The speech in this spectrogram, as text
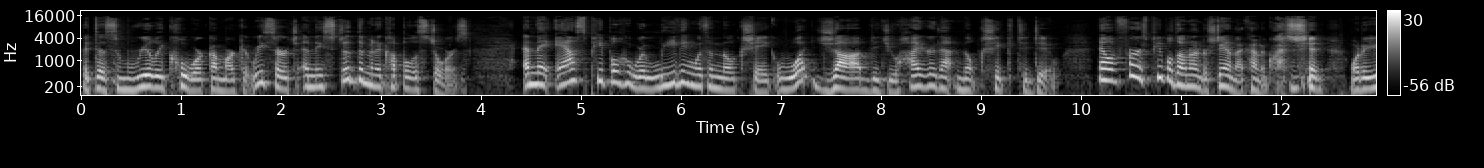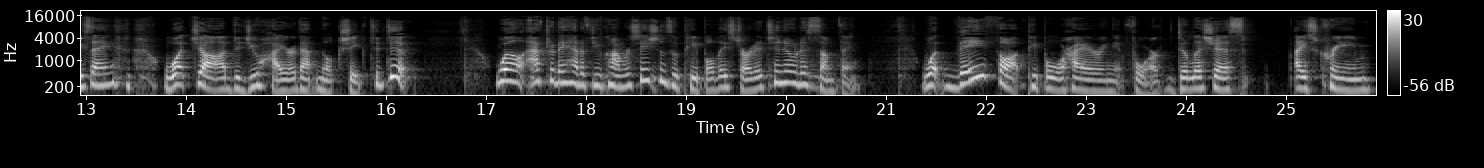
that does some really cool work on market research and they stood them in a couple of stores. And they asked people who were leaving with a milkshake, what job did you hire that milkshake to do? Now, at first, people don't understand that kind of question. What are you saying? What job did you hire that milkshake to do? Well, after they had a few conversations with people, they started to notice something. What they thought people were hiring it for, delicious ice cream,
